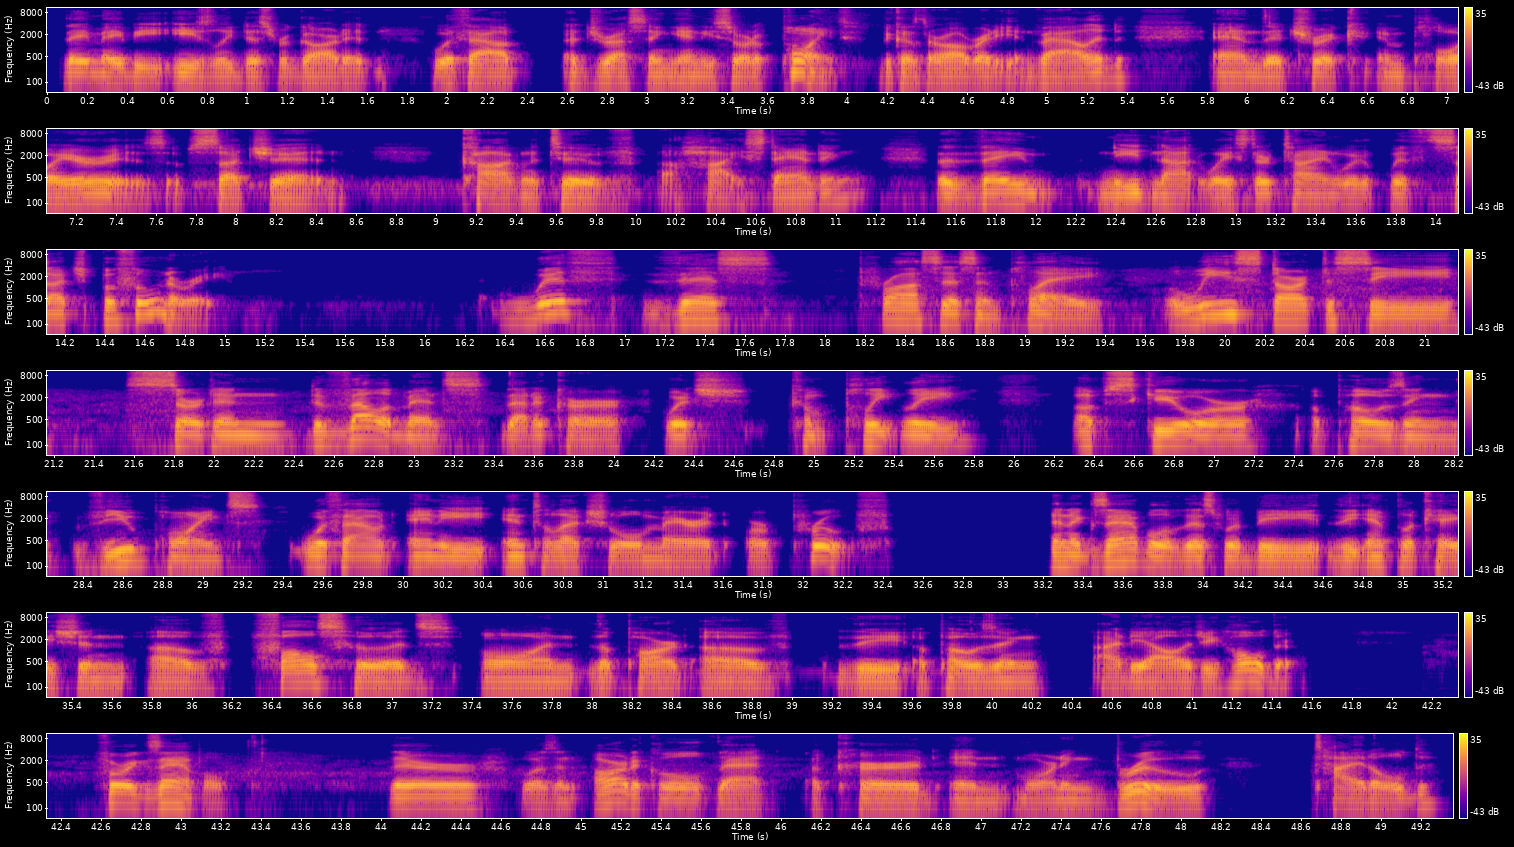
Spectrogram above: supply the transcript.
they may be easily disregarded without addressing any sort of point because they're already invalid and the trick employer is of such a cognitive high standing that they need not waste their time with, with such buffoonery. With this process in play, we start to see certain developments that occur which completely obscure opposing viewpoints without any intellectual merit or proof. An example of this would be the implication of falsehoods on the part of the opposing ideology holder. For example, there was an article that occurred in Morning Brew titled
